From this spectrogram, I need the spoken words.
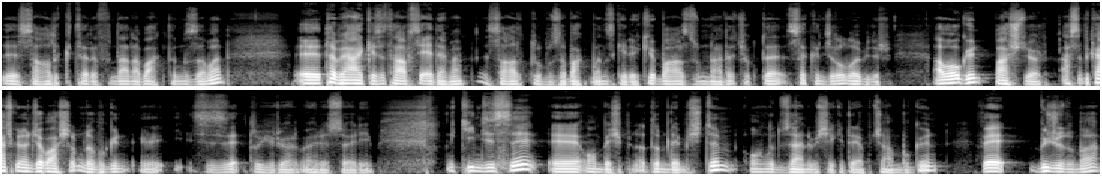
e, sağlık tarafından da baktığımız zaman. E, tabii herkese tavsiye edemem. Sağlık durumunuza bakmanız gerekiyor. Bazı durumlarda çok da sakıncalı olabilir. Ama o gün başlıyor. Aslında birkaç gün önce başladım da bugün e, sizi duyuruyorum öyle söyleyeyim. İkincisi e, 15 bin adım demiştim. Onu düzenli bir şekilde yapacağım bugün. Ve vücuduma,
